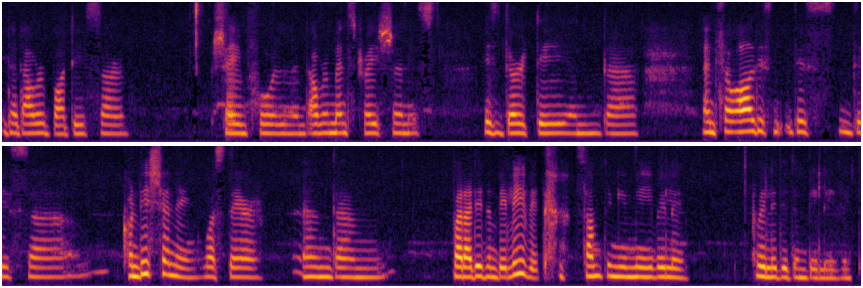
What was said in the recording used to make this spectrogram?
that our bodies are shameful and our menstruation is is dirty and uh, and so all this this this uh, conditioning was there and um, but I didn't believe it. Something in me really really didn't believe it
